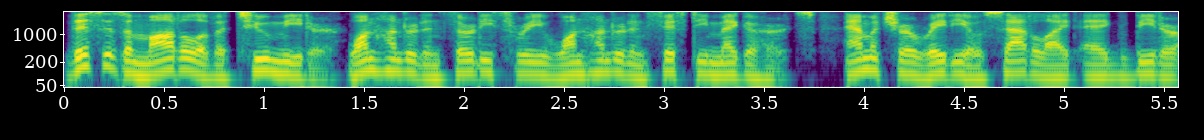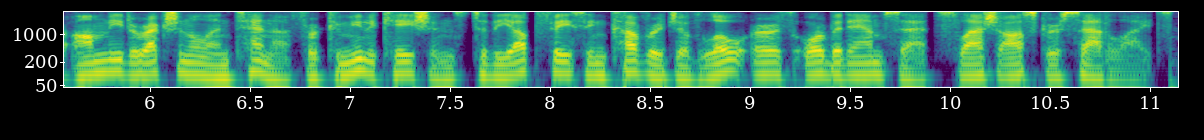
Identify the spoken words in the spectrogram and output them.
This is a model of a 2-meter 133-150 MHz amateur radio satellite egg beater omnidirectional antenna for communications to the up-facing coverage of low Earth orbit AMSAT-Oscar satellites.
